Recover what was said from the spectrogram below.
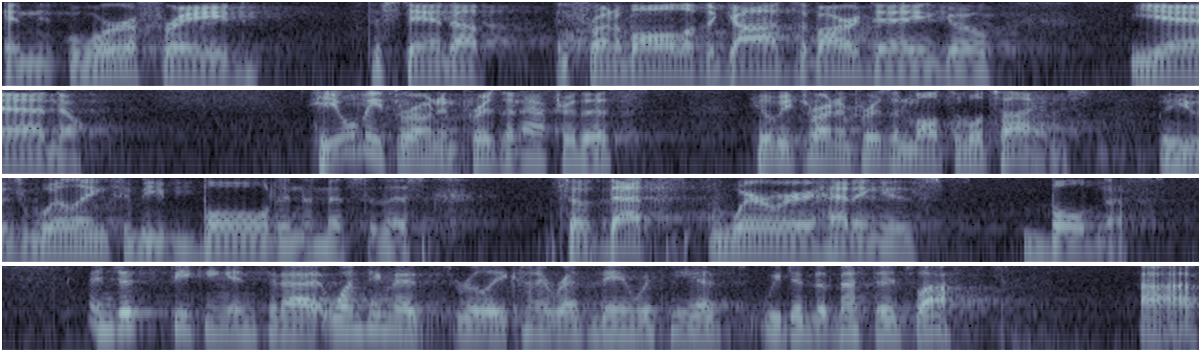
And we're afraid to stand up in front of all of the gods of our day and go, Yeah, no. He will be thrown in prison after this. He'll be thrown in prison multiple times, but he was willing to be bold in the midst of this. So that's where we're heading is boldness. And just speaking into that, one thing that's really kind of resonating with me as we did the message last uh,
